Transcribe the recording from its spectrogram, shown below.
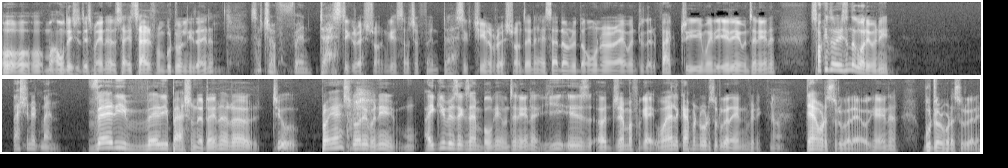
हो हो हो। म आउँदैछु त्यसमा होइन? स्टार्ट फ्रम बुटवल नि त होइन? सच अ फ्यान्टास्टिक रेस्टुरेन्ट के such a fantastic chain of restaurant होइन? I sat down with the owner I went to their factory मैले हेरेँ हुन्छ नि होइन? सकिँदो रहेछ नि त गऱ्यो भने। Passionate man very very passionate होइन? र त्यो प्रयास गऱ्यो भने आई गिभ इज एक्जाम्पल के हुन्छ नि होइन? He is a gem of guy उहाँले काठमाडौँबाट सुरु गरे होइन फेरि। त्यहाँबाट सुरु गरे हो कि होइन? बुटवलबाट सुरु गरेँ।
